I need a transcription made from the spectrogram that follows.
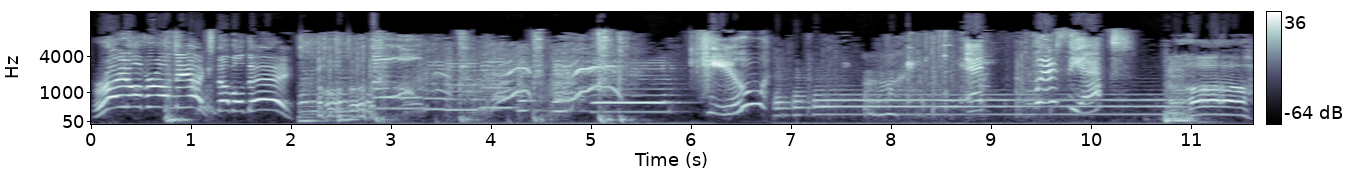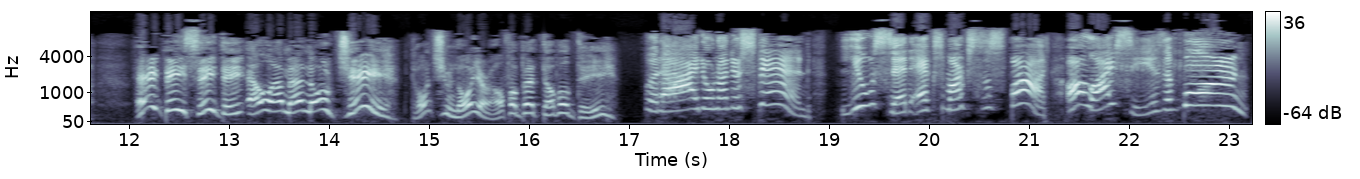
Right over on the X, Double D! Q? Ed, where's the X? Uh, A, B, C, D, L, M, N, O, G. Don't you know your alphabet, Double D? But I don't understand. You said X marks the spot. All I see is a barn.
